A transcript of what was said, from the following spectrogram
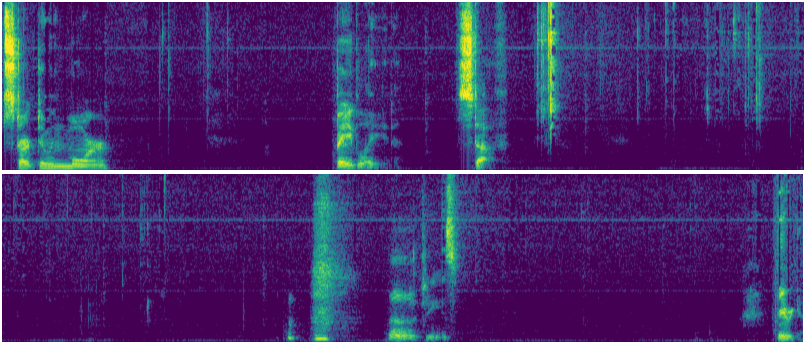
start doing more Beyblade stuff. oh, jeez. There we go.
